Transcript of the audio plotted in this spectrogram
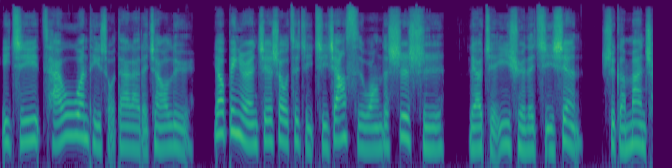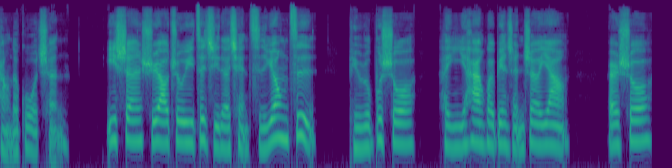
以及财务问题所带来的焦虑。要病人接受自己即将死亡的事实，了解医学的极限，是个漫长的过程。医生需要注意自己的遣词用字，比如不说“很遗憾会变成这样”，而说。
